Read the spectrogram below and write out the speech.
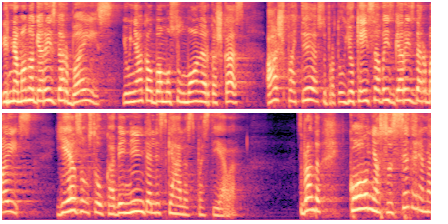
Ir ne mano gerais darbais, jau nekalba musulmonai ar kažkas. Aš pati supratau, jokiais savais gerais darbais. Jėzaus auka vienintelis kelias pas Dievą. Suprantat, kol nesusitarėme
